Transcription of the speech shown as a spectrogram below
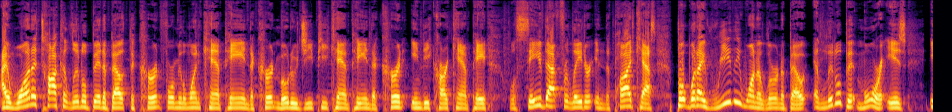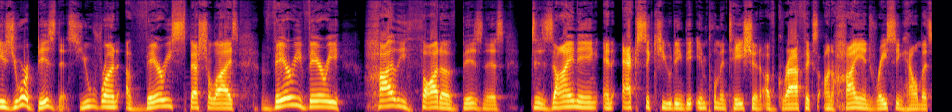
I want to talk a little bit about the current Formula One campaign, the current MotoGP campaign, the current IndyCar campaign. We'll save that for later in the podcast. But what I really want to learn about a little bit more is, is your business. You run a very specialized, very, very highly thought of business designing and executing the implementation of graphics on high end racing helmets,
